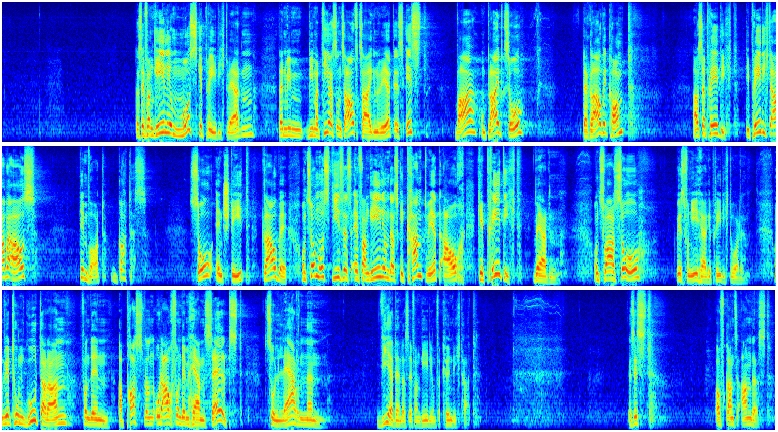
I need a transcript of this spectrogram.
Das Evangelium muss gepredigt werden, denn wie, wie Matthias uns aufzeigen wird, es ist wahr und bleibt so, der Glaube kommt aus der Predigt, die Predigt aber aus dem Wort Gottes. So entsteht Glaube. Und so muss dieses Evangelium, das gekannt wird, auch gepredigt werden. Und zwar so, wie es von jeher gepredigt wurde. Und wir tun gut daran, von den Aposteln oder auch von dem Herrn selbst zu lernen, wie er denn das Evangelium verkündigt hat. Es ist oft ganz anders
